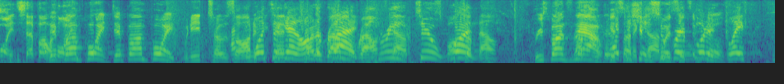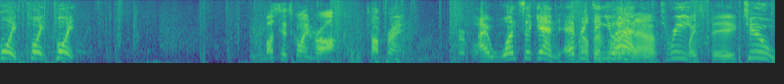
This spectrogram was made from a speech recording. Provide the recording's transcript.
on point. Step on Dip on point, dip on point. We need toes on. Once again, on the flag. around Three, cap. two, Spawns up one. now. Respawns now. their Get side some of kills, cap. boys. Super important. kills. Play point, point, point. Musket's going rock. Top right. Careful. I once again, everything you have. now. In three, big. two,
